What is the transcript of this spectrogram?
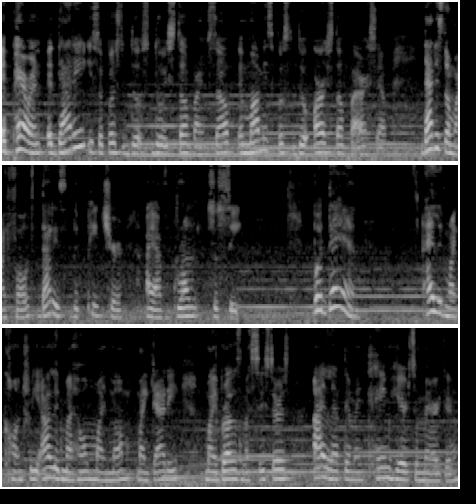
a parent, a daddy is supposed to do, do his stuff by himself. A mom is supposed to do our stuff by herself. That is not my fault. That is the picture I have grown to see. But then, I live my country. I live my home. My mom, my daddy, my brothers, my sisters. I left them and came here to America.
